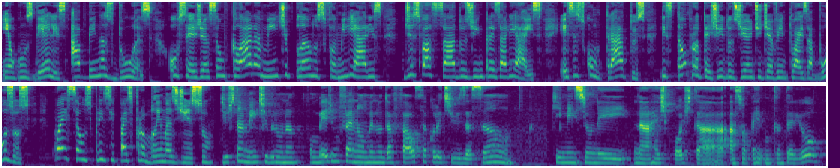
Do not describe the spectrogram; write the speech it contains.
em alguns deles apenas duas, ou seja, são claramente planos familiares disfarçados de empresariais. Esses contratos estão protegidos diante de eventuais abusos? Quais são os principais problemas disso? Justamente, Bruna, o mesmo fenômeno da falsa coletivização que mencionei na resposta à sua pergunta anterior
